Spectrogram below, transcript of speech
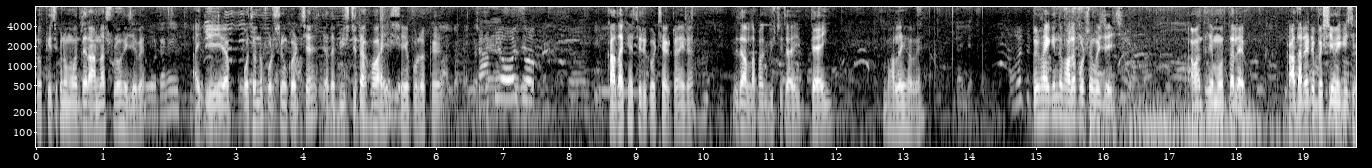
তো কিছুক্ষণের মধ্যে রান্না শুরু হয়ে যাবে। আর কি প্রচণ্ড পরিশ্রম করছে যাতে বৃষ্টিটা হয় সেই উপলক্ষে কাদা খেচুরি করছে একটা এরা। যদি আল্লাপাক বৃষ্টি চাই দেয় ভালোই হবে। ওই ভাই কিন্তু ভালো পরিশ্রম করে চাইছে আমাদের যে মোত্তালে কাদাটা একটু বেশি মেখেছে।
